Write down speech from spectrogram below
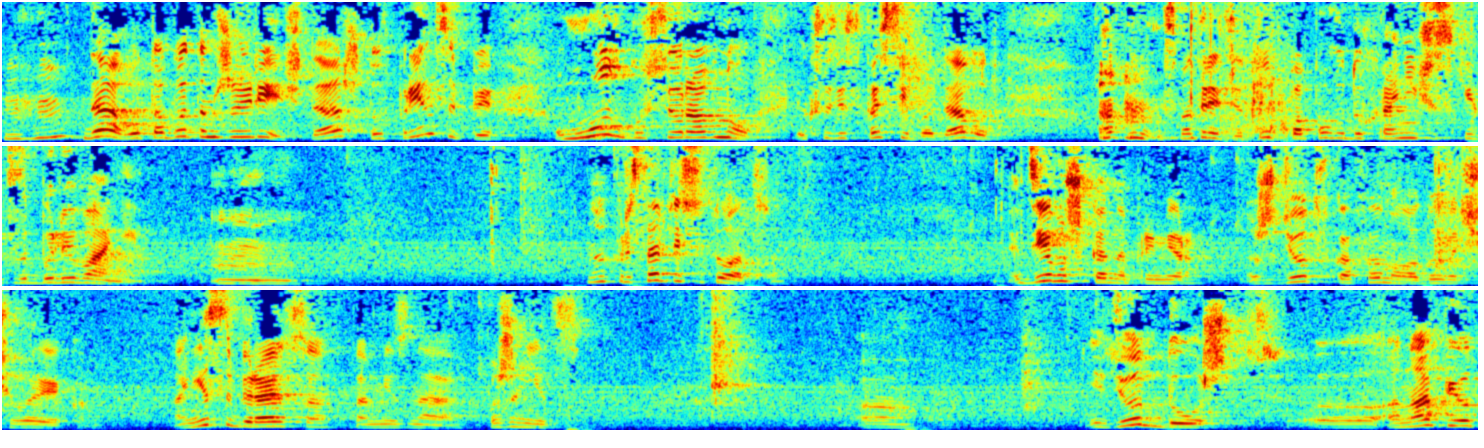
Мгм. Да, вот об этом же и речь, да, что в принципе мозгу все равно. И, кстати, спасибо, да, вот смотрите, тут по поводу хронических заболеваний. Ну, представьте ситуацию. Девушка, например, ждет в кафе молодого человека. Они собираются, там, не знаю, пожениться. А, Идет дождь, э, она пьет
